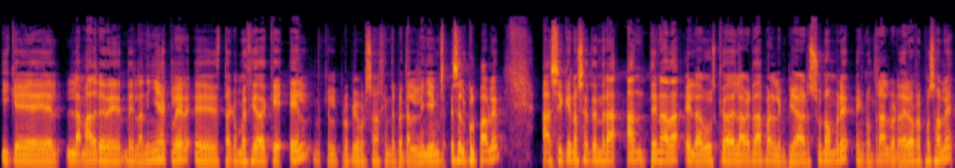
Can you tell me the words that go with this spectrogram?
y que la madre de, la niña, Claire, eh, está convencida de que él, que el propio personaje interpreta a Lenny James, es el culpable, así que no se tendrá ante nada en la búsqueda de la verdad para limpiar su nombre, encontrar al verdadero responsable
